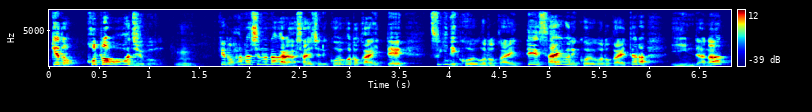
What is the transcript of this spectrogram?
けど言葉は自分。うん。けど話の流れは最初にこういうこと書いて次にこういうこと書いて最後にこういうこと書いたらいいんだな。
